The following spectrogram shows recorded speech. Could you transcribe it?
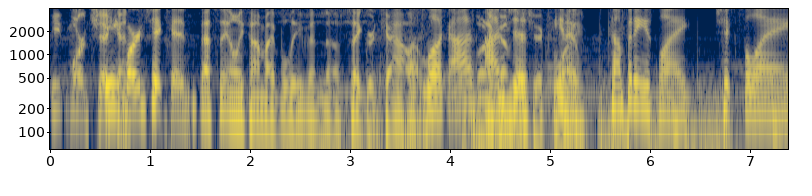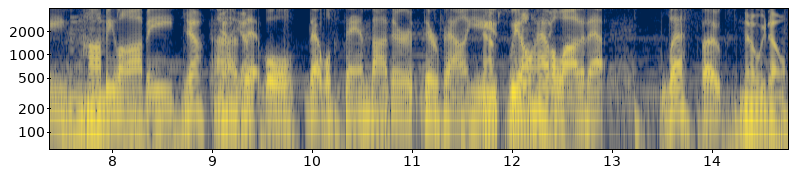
eat more chicken. Eat more chicken. That's the only time I believe in uh, sacred cows. But look, I, when it I'm comes to just you know companies like Chick Fil A, Hobby Lobby, Mm-hmm. Yeah, uh, yeah, yeah. that will that will stand by their their values. We don't have a lot of that left, folks. No, we don't.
